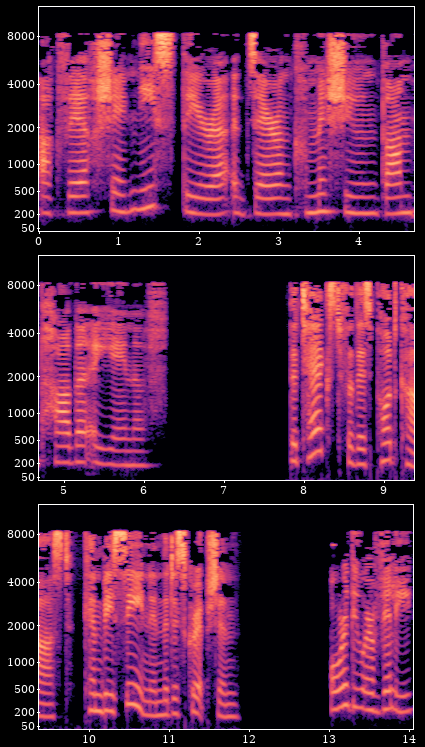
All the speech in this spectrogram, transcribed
Ach bheadh sé níos daoire a deir an gan tada a dhéanamh. The text for this podcast can be seen in the description. Ordú ar bhíle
